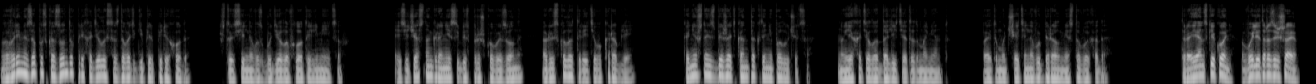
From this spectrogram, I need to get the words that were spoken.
Во время запуска зондов приходилось создавать гиперпереходы, что сильно возбудило флот элемейцев. И сейчас на границе беспрыжковой зоны рыскало третьего кораблей. Конечно, избежать контакта не получится, но я хотел отдалить этот момент, поэтому тщательно выбирал место выхода. «Троянский конь, вылет разрешаю!»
